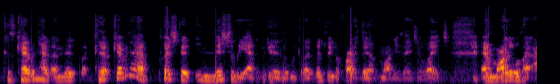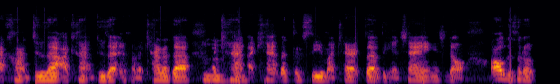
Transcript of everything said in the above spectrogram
because Kevin had like, Kevin had pushed it initially at the beginning of the week, like literally the first day of Marty's HOH, and Marty was like, I can't do that, I can't do that in front of Canada, mm-hmm. I can't, I can't let them see my character being changed, you know, all this sort of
